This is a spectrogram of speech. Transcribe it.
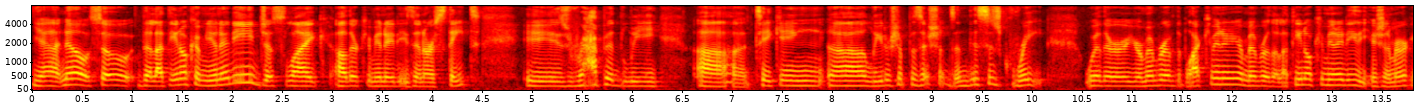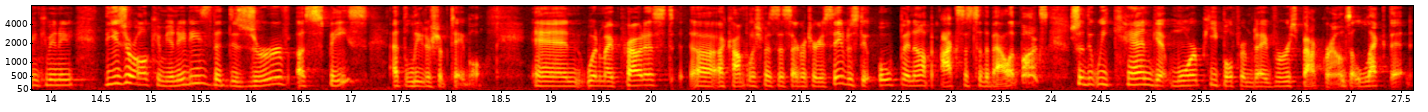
Yeah, no. So the Latino community, just like other communities in our state, is rapidly uh, taking uh, leadership positions, and this is great. Whether you're a member of the Black community, or a member of the Latino community, the Asian American community, these are all communities that deserve a space at the leadership table. And one of my proudest uh, accomplishments as Secretary of State was to open up access to the ballot box so that we can get more people from diverse backgrounds elected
